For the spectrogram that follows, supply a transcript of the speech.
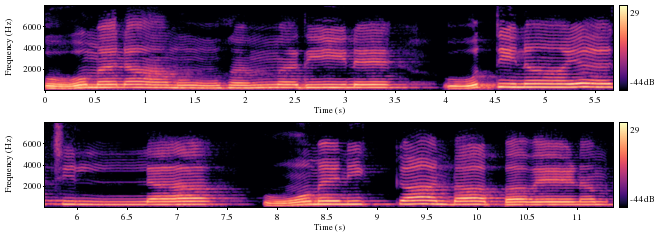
ഓമന മുഹമ്മദീനെ ഓത്തിനായ ചില്ല ഓമനിക്കാൻ ബാപ്പ വേണം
